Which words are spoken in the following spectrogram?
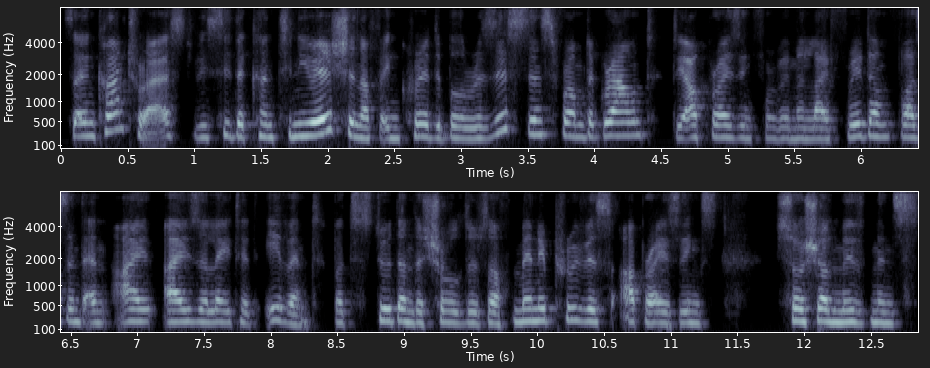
So in contrast, we see the continuation of incredible resistance from the ground. The uprising for women life freedom wasn't an isolated event, but stood on the shoulders of many previous uprisings, social movements,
